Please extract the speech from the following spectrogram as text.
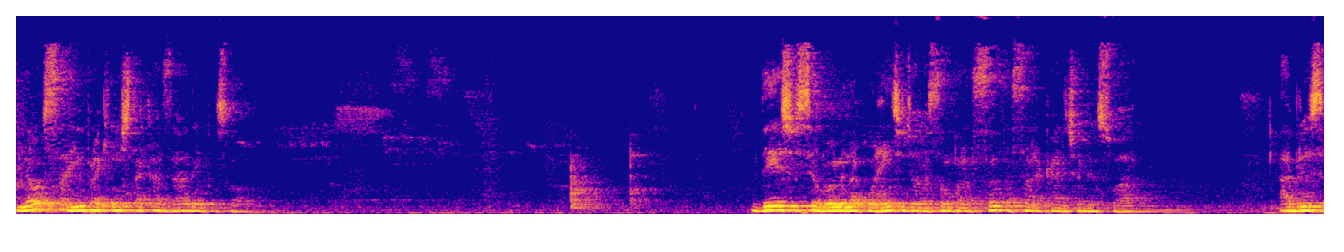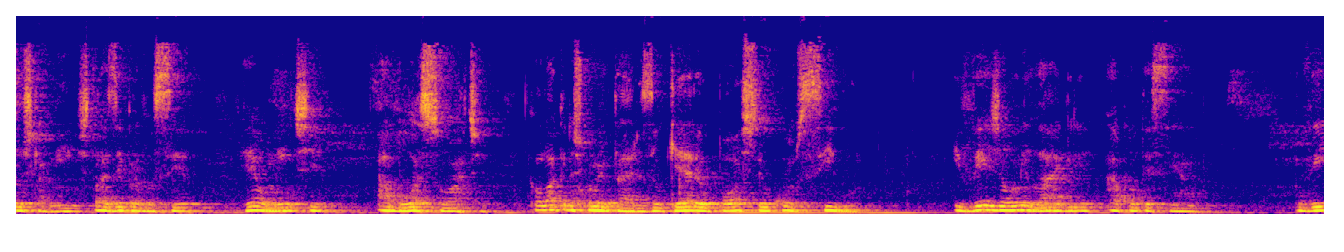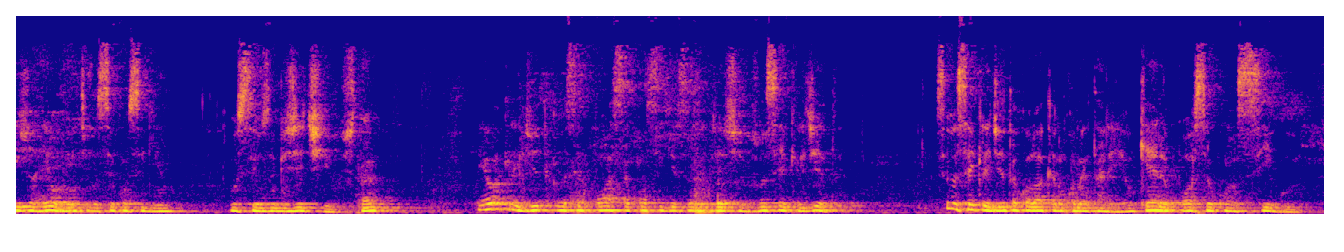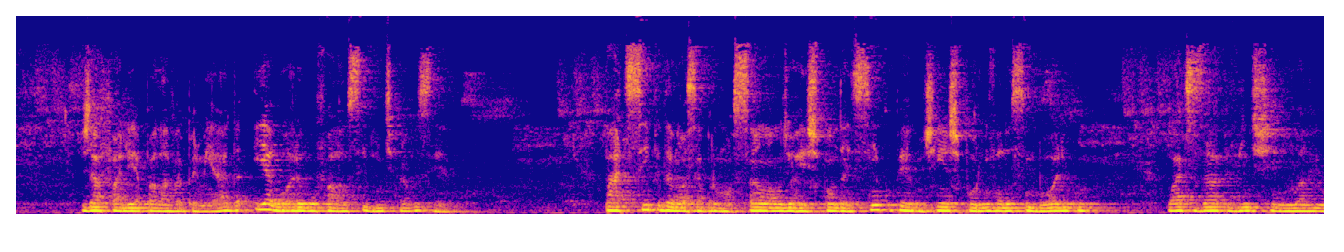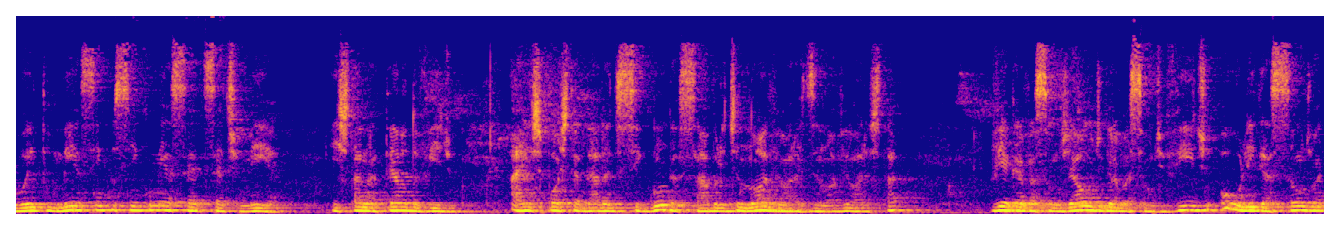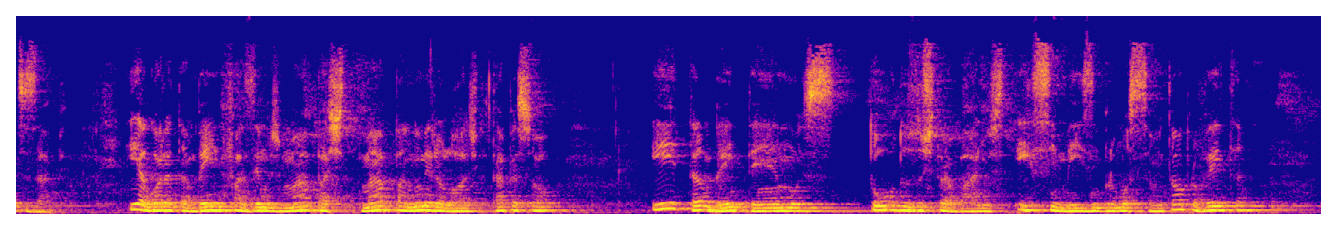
Não saiu para quem está casado, hein, pessoal? Deixe o seu nome na corrente de oração para Santa Saracari te abençoar. Abrir os seus caminhos, trazer para você realmente a boa sorte. Coloque nos comentários, eu quero, eu posso, eu consigo. E veja o milagre acontecendo. Veja realmente você conseguindo os seus objetivos, tá? Eu acredito que você possa conseguir seus objetivos. Você acredita? Se você acredita, coloca no comentário aí. Eu quero, eu posso, eu consigo. Já falei a palavra premiada e agora eu vou falar o seguinte para você. Participe da nossa promoção, onde eu respondo as cinco perguntinhas por um valor simbólico. WhatsApp 21986556776 está na tela do vídeo. A resposta é dada de segunda a sábado, de 9 horas às 19 horas, tá? via gravação de áudio, gravação de vídeo ou ligação de WhatsApp. E agora também fazemos mapas, mapa numerológico, tá pessoal? E também temos todos os trabalhos esse mês em promoção. Então aproveita,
